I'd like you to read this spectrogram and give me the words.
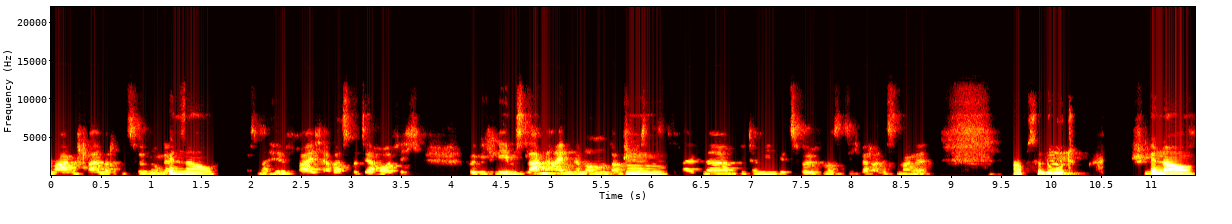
Magenschleimhautentzündung, genau. das ist mal hilfreich, aber es wird ja häufig wirklich lebenslang eingenommen und am Schluss mm. ist halt ne, Vitamin B12 was sich wird alles Mangel. Absolut. Genau.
